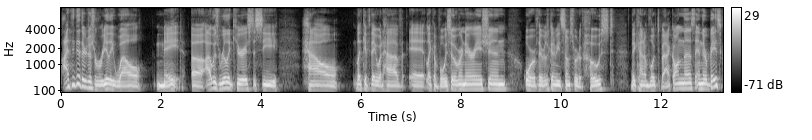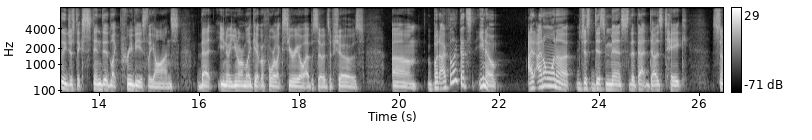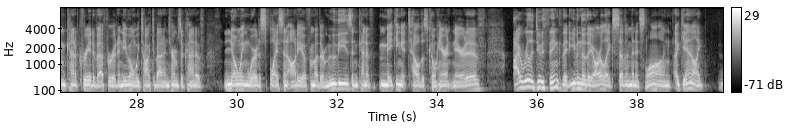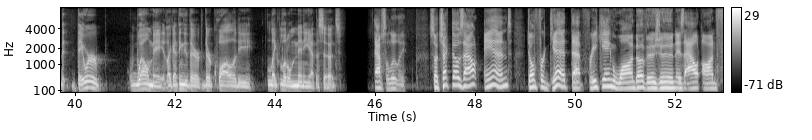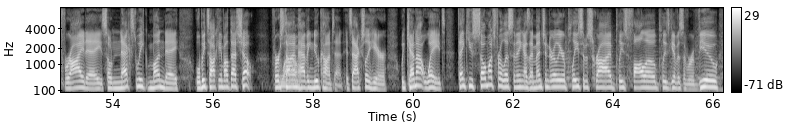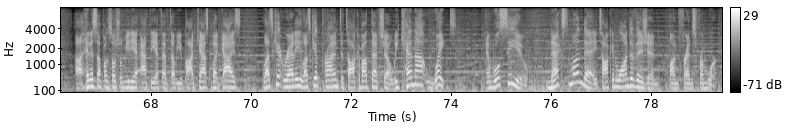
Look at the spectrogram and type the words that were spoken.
I think that they're just really well made. Uh, I was really curious to see how, like, if they would have a, like a voiceover narration, or if there was going to be some sort of host that kind of looked back on this. And they're basically just extended like previously ons that you know you normally get before like serial episodes of shows. Um, but I feel like that's you know I, I don't want to just dismiss that that does take some kind of creative effort, and even what we talked about in terms of kind of knowing where to splice in audio from other movies and kind of making it tell this coherent narrative. I really do think that even though they are like seven minutes long, again, like th- they were well made. Like I think that they're they're quality like little mini episodes. Absolutely. So check those out. And don't forget that freaking WandaVision is out on Friday. So next week, Monday, we'll be talking about that show. First Wow. time having new content. It's actually here. We cannot wait. Thank you so much for listening. As I mentioned earlier, please subscribe, please follow, please give us a review. Uh, hit us up on social media at the FFW podcast. But guys, let's get ready. Let's get primed to talk about that show. We cannot wait. And we'll see you next Monday talking WandaVision on Friends from Work.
